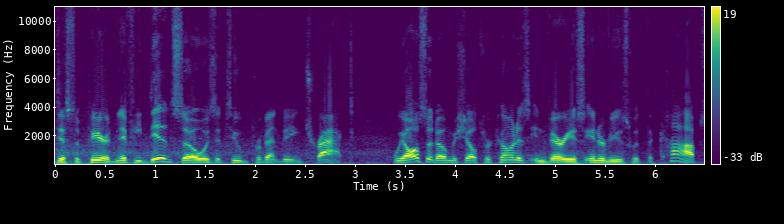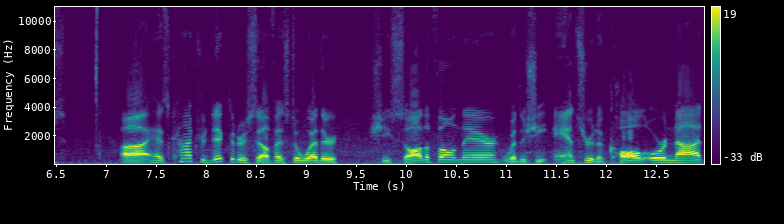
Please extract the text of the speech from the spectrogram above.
disappeared. And if he did so, was it to prevent being tracked? We also know Michelle Troconis, in various interviews with the cops, uh, has contradicted herself as to whether she saw the phone there, whether she answered a call or not.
